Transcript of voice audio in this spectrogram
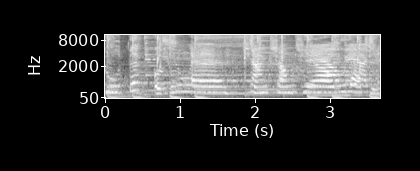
thu tết của chúng em. Trăng trong treo nhà trẻ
